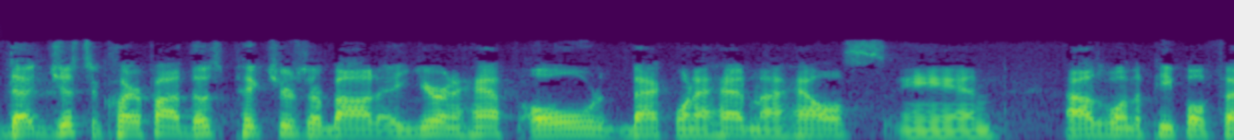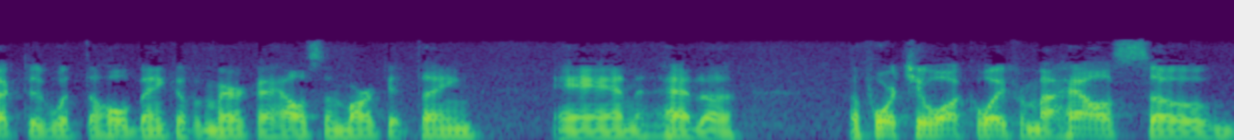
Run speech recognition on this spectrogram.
that just to clarify, those pictures are about a year and a half old. Back when I had my house, and I was one of the people affected with the whole Bank of America house and market thing, and had a a fortune walk away from my house. So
